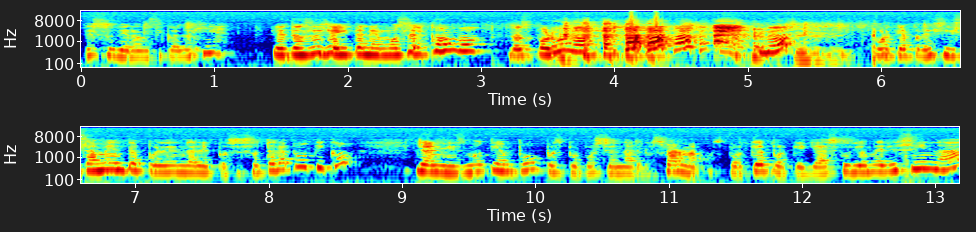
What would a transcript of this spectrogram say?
estudiaron psicología. Y entonces ahí tenemos el combo, dos por uno. ¿No? Sí, sí, sí. Porque precisamente pueden dar el proceso terapéutico y al mismo tiempo, pues proporcionar los fármacos. ¿Por qué? Porque ya estudió medicina,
